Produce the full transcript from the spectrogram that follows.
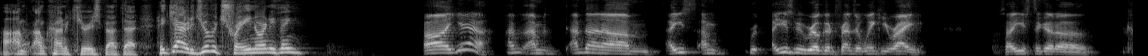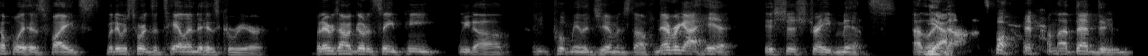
I'm I'm kind of curious about that. Hey, Gary, did you ever train or anything? Uh, yeah. I'm I'm I'm done. Um, I used I'm I used to be real good friends with Winky Wright, so I used to go to a couple of his fights, but it was towards the tail end of his career. But every time I go to St. Pete, we'd uh he'd put me in the gym and stuff. Never got hit. It's just straight mitts. I was yeah. like, nah, not sparring. I'm not that dude.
